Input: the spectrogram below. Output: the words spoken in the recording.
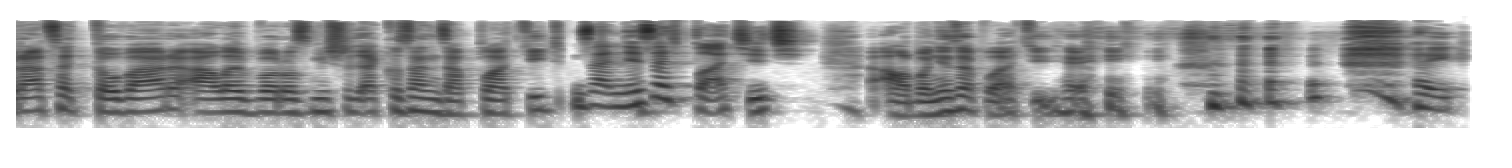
vrácať tovar, alebo rozmýšľať, ako zaň zaplatiť. Za nezaplatiť. Alebo nezaplatiť, hej. Hej,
